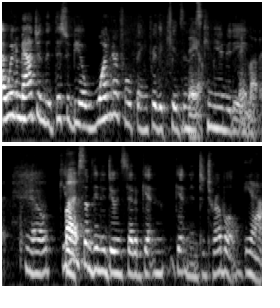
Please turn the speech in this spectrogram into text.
I would imagine that this would be a wonderful thing for the kids in this are. community They love it. you know give But- them something to do instead of getting getting into trouble Yeah,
